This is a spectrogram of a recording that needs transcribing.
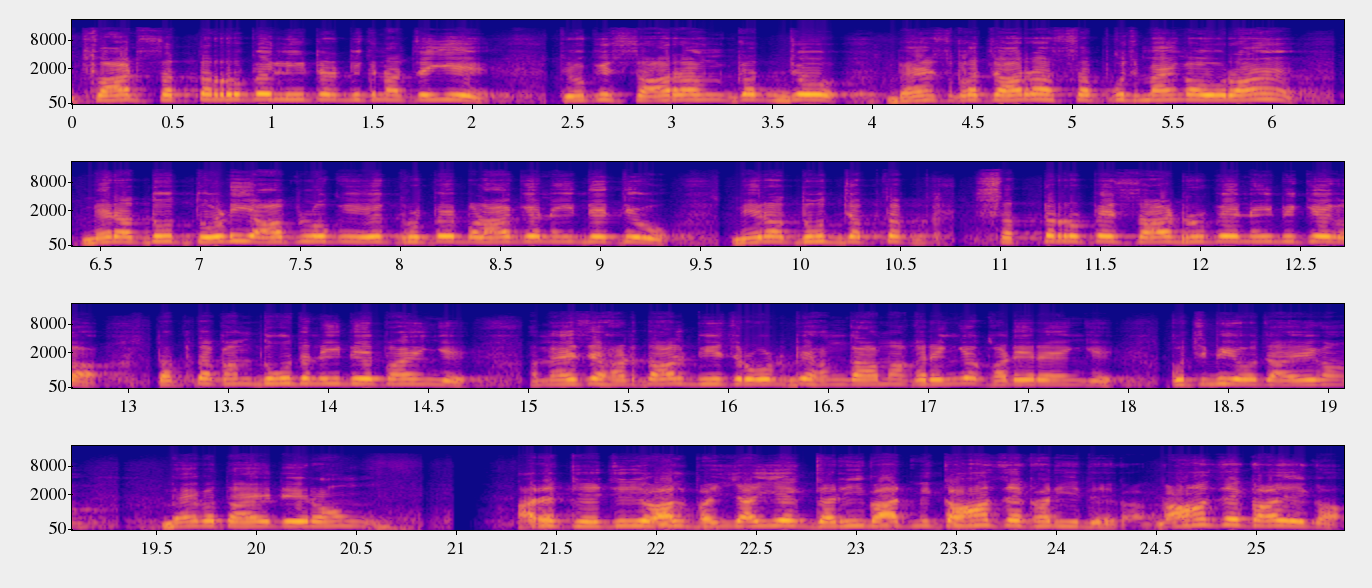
साठ, सत्तर रुपये लीटर बिकना चाहिए, क्योंकि सारा उनका जो भैंस का चारा, सब कुछ महँगा हो रहा है। मेरा दूध थोड़ी आप लोग एक रुपये बढ़ा के नहीं देते हो। मेरा दूध जब तक सत्तर रुपये, साठ रुपये नहीं बिकेगा, तब तक हम दूध नहीं दे पाएँगे। हम ऐसे हड़ताल बीच रोड पे हंगामा करेंगे, खड़े रहेंगे, कुछ भी हो जाएगा। मैं बताए दे रहा हूँ अरे केजरीवाल भैया, ये गरीब आदमी कहाँ से खरीदेगा? कहाँ से खाएगा?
